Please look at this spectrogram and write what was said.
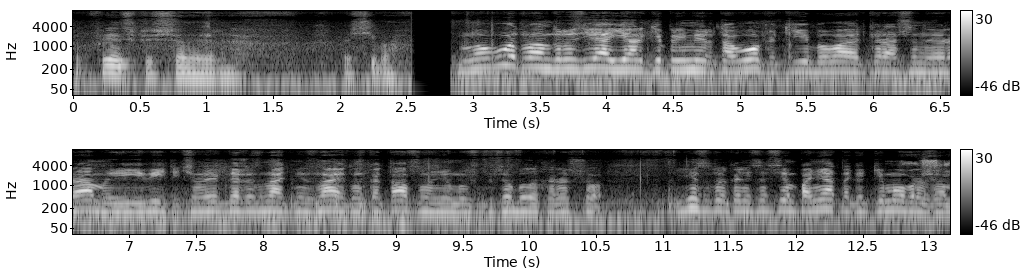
В принципе, все, наверное. Спасибо. Ну вот вам, друзья, яркий пример того, какие бывают крашеные рамы. И видите, человек даже знать не знает, он катался на нем, и все было хорошо. Единственное, только не совсем понятно, каким образом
